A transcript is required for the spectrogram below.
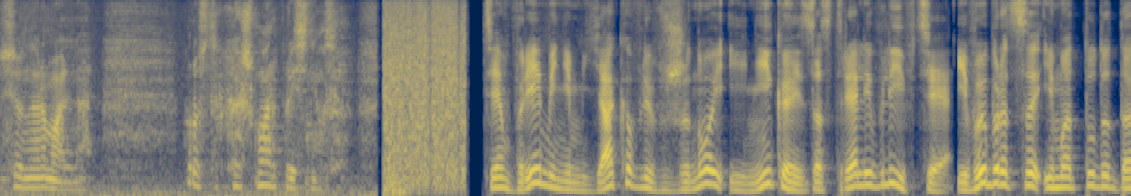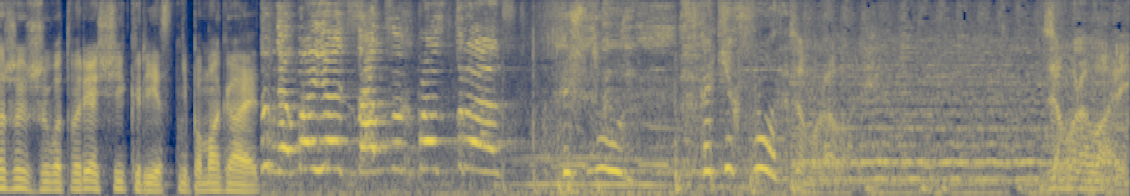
Все нормально. Просто кошмар приснился. Тем временем Яковлев с женой и Никой застряли в лифте, и выбраться им оттуда даже животворящий крест не помогает. Я боюсь замкнутых пространств! Ты что? С каких пор? Замуровали. Замуровали.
